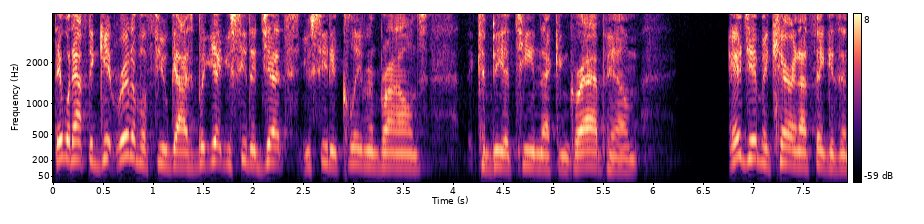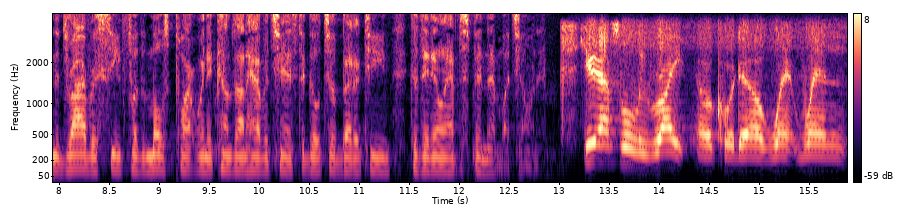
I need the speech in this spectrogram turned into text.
they would have to get rid of a few guys. But yet you see the Jets, you see the Cleveland Browns can be a team that can grab him. AJ McCarron, I think, is in the driver's seat for the most part when it comes on to have a chance to go to a better team because they don't have to spend that much on him. You're absolutely right, uh, Kordell. When when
